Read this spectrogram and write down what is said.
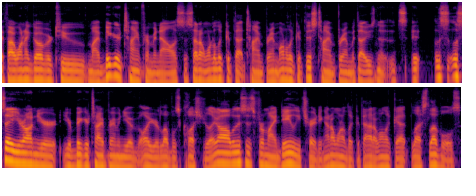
if I want to go over to my bigger time frame analysis, I don't want to look at that time frame. I want to look at this time frame without using it. It let's, let's say you're on your, your bigger time frame and you have all your levels clustered. You're like, oh, well, this is for my daily trading. I don't want to look at that. I want to look at less levels.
